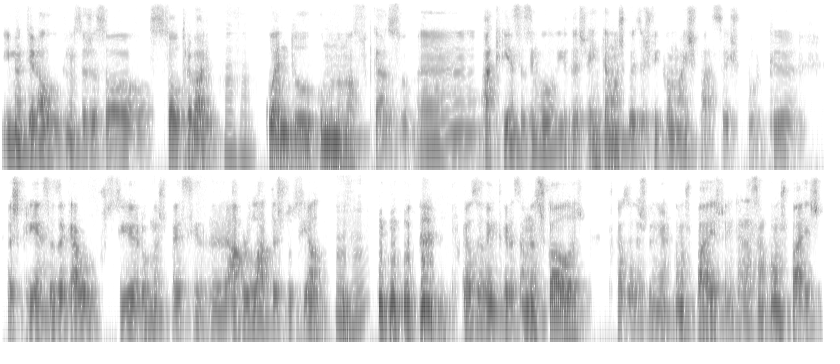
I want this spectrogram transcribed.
e manter algo que não seja só, só o trabalho. Uhum. Quando, como no nosso caso, uh, há crianças envolvidas, então as coisas ficam mais fáceis, porque as crianças acabam por ser uma espécie de abre-latas social, uhum. por causa da integração nas escolas, por causa das reuniões com os pais, a interação com os pais,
